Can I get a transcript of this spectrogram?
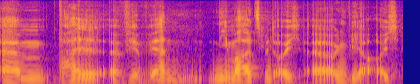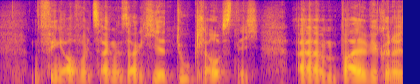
ähm, weil äh, wir werden niemals mit euch äh, irgendwie euch einen Finger auf euch zeigen und sagen, hier, du glaubst nicht, ähm, weil wir können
